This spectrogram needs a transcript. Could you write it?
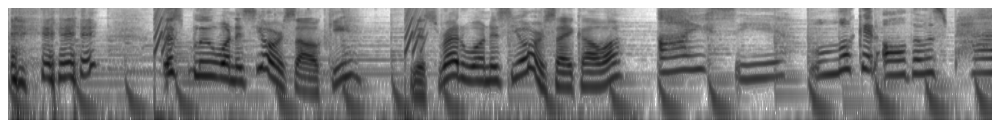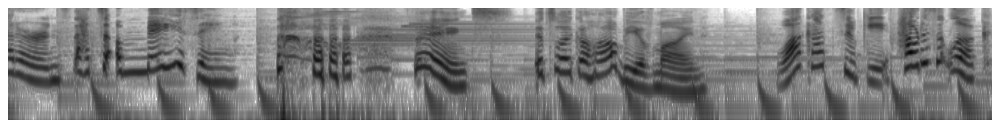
this blue one is yours, Aoki. This red one is yours, Saikawa. I see. Look at all those patterns. That's amazing. Thanks. It's like a hobby of mine. Wakatsuki, how does it look?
